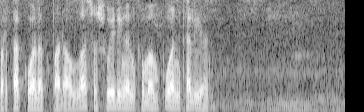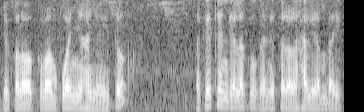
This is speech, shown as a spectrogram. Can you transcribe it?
Bertakwalah kepada Allah sesuai dengan kemampuan kalian. Ya kalau kemampuannya hanya itu, maka itu yang dia lakukan itu adalah hal yang baik.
